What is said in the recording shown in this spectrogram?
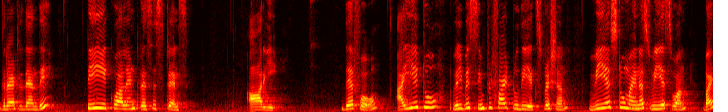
greater than the T equivalent resistance Re. Therefore, Ie2 will be simplified to the expression Vs2 minus Vs1 by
